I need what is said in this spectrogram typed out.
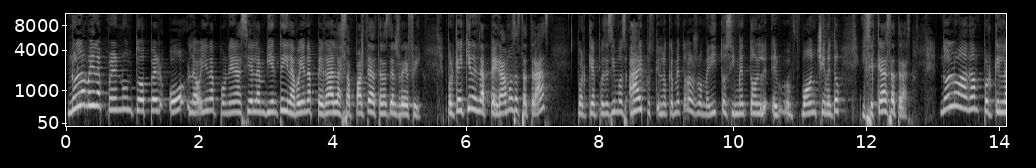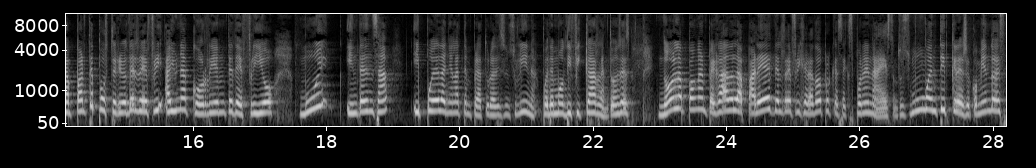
No la vayan a poner en un topper o la vayan a poner hacia el ambiente y la vayan a pegar a la parte de atrás del refri. Porque hay quienes la pegamos hasta atrás porque pues decimos, ay, pues que en lo que meto los romeritos y meto el, ponche y meto y se queda hasta atrás. No lo hagan porque en la parte posterior del refri hay una corriente de frío muy intensa y puede dañar la temperatura de su insulina, puede modificarla. Entonces, no la pongan pegada a la pared del refrigerador porque se exponen a esto. Entonces, un buen tip que les recomiendo es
